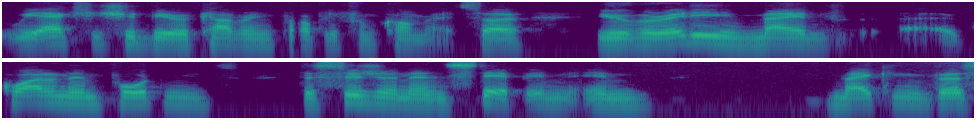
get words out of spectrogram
we actually should be recovering properly from comrades. So you've already made uh, quite an important decision and step in in making this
